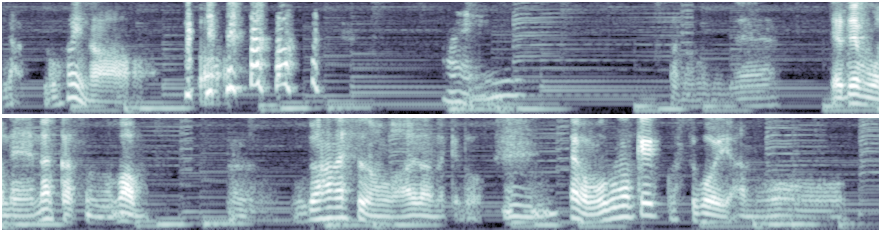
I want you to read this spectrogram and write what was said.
いや、すごいなぁ。はい。なるほどね。いや、でもね、なんかその、まあ、うん、僕の話するのもあれなんだけど、うん。なんか僕も結構すごい、あのー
